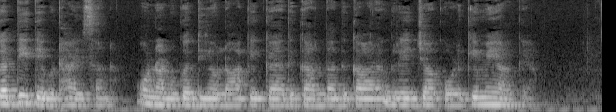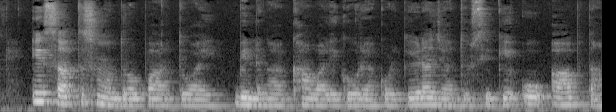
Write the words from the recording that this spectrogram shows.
ਗੱਦੀ ਤੇ ਬਿਠਾਏ ਸਨ। ਉਹਨਾਂ ਨੂੰ ਗੱਦੀਆਂ ਲਾ ਕੇ ਕੈਦ ਕਰਨ ਦਾ ਅਧਿਕਾਰ ਅੰਗਰੇਜ਼ਾਂ ਕੋਲ ਕਿਵੇਂ ਆ ਗਿਆ? ਇਹ ਸੱਤ ਸਮੁੰਦਰੋਂ ਪਾਰ ਤੋਂ ਆਏ ਬਿੱਲੀਆਂ ਅੱਖਾਂ ਵਾਲੇ ਗੋਰਿਆਂ ਕੋਲ ਕਿਹੜਾ ਜਾਦੂ ਸੀ ਕਿ ਉਹ ਆਪ ਤਾਂ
